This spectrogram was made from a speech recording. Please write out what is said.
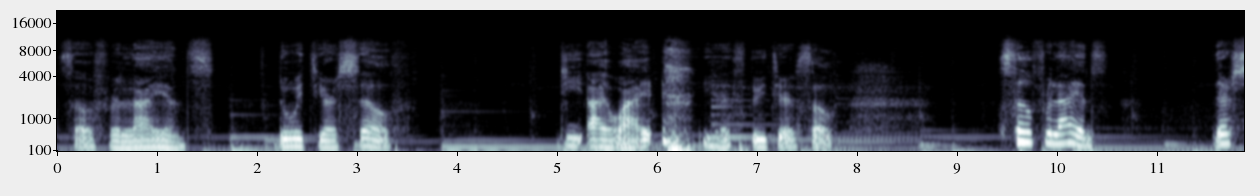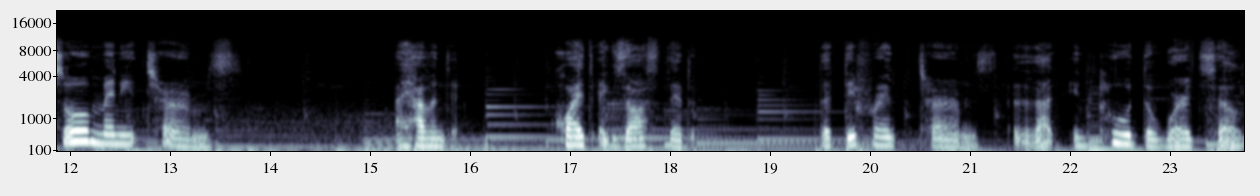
self reliance do it yourself. DIY, yes, do it yourself. Self reliance. There's so many terms. I haven't quite exhausted the different terms that include the word self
